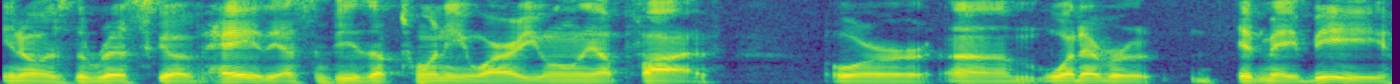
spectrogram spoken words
You know, is the risk of hey, the S and P is up twenty, why are you only up five? Or um, whatever it may be,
